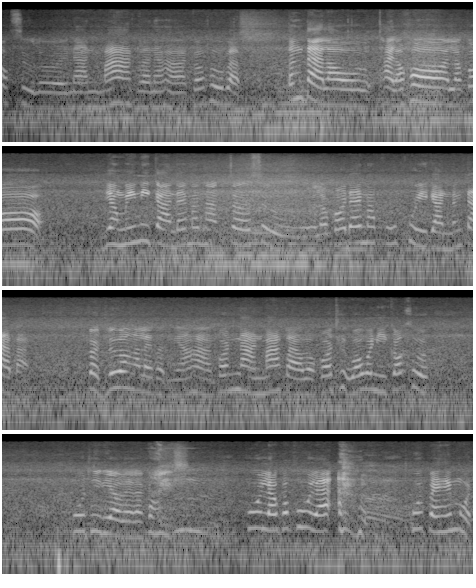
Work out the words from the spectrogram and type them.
ออกสื่อเลยนานมากแล้วนะคะ ก็คือแบบตั้งแต่เราถ่ายละครแล้วก็ยังไม่มีการได้มานัดเจอสื่อ แล้วก็ได้มาพูดคุยกันตั้งแต่แบบเกิดเรื่องอะไรแบบเนี้ยค่ะ ก็นานมากแล้วแล้วก็ถือว่าวันนี้ก็คือพูดทีเดียวเลยแล้วกันพูดแล้วก็พูดแล้ว พูดไปให้หมด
